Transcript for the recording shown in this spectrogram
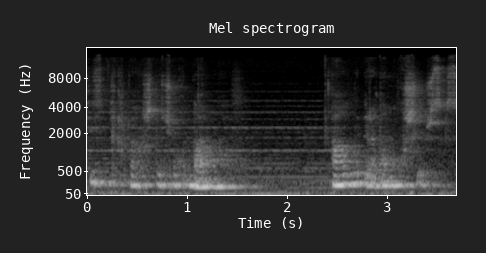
Siz ilk baxışda çox normal, ağıllı bir adam oxşayırsınız.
